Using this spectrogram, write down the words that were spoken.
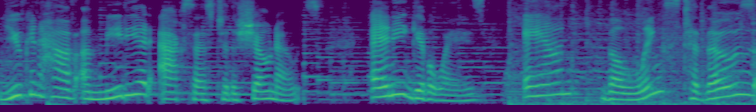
you can have immediate access to the show notes, any giveaways, and the links to those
